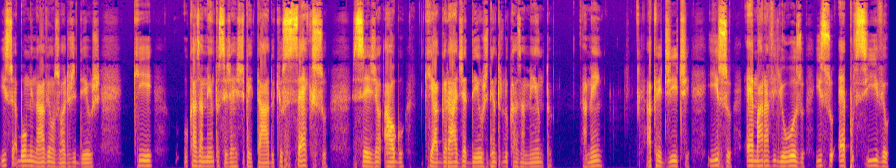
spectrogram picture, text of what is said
Isso é abominável aos olhos de Deus. Que o casamento seja respeitado, que o sexo seja algo que agrade a Deus dentro do casamento. Amém? Acredite, isso é maravilhoso, isso é possível,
